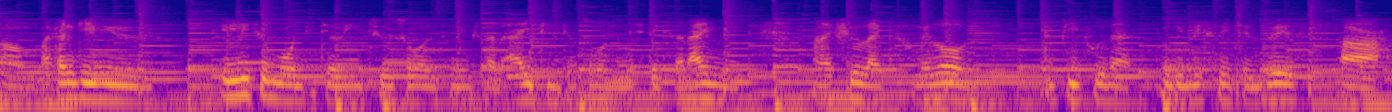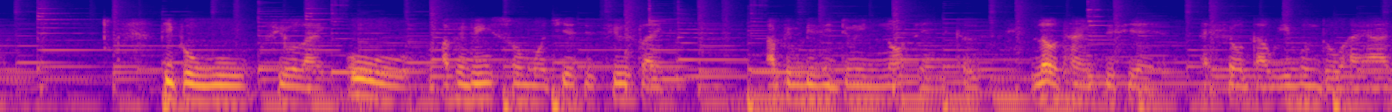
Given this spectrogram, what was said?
um, I can give you a little more detail into some of the things that I did and some of the mistakes that I made. And I feel like a lot of the people that will be listening to this are people who feel like, oh, I've been doing so much, yet it feels like I've been busy doing nothing. Because a lot of times this year, I felt that way, even though I had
